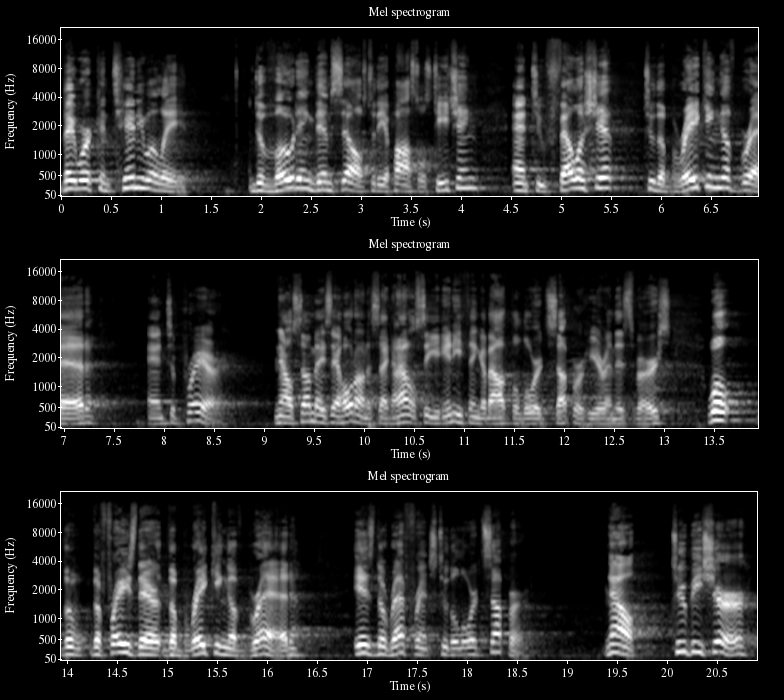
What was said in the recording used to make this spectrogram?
they were continually devoting themselves to the apostles' teaching and to fellowship, to the breaking of bread, and to prayer. Now, some may say, hold on a second, I don't see anything about the Lord's Supper here in this verse. Well, the, the phrase there, the breaking of bread, is the reference to the Lord's Supper. Now, to be sure,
